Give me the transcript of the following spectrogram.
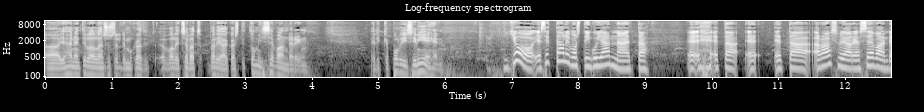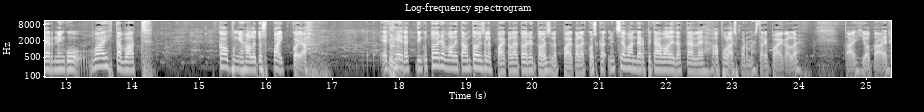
Ää, Ja hänen tilalleen sosiaalidemokraatit valitsevat väliaikaisesti Tomi Sevanderin, eli poliisimiehen. Joo, ja sitten tämä oli musta niinku jännä, että, e- että, e- että Rasviar ja Sevander niinku vaihtavat kaupunginhallituspaikkoja. Että heidät niinku toinen valitaan toiselle paikalle ja toinen toiselle paikalle, koska nyt Sevander pitää valita tälle apulaispormestaripaikalle tai jotain,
